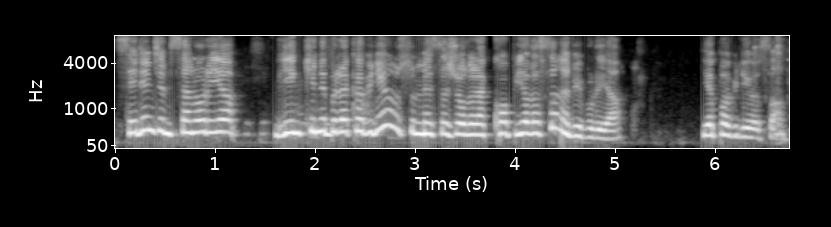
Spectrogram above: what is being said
Selin'cim sen oraya linkini bırakabiliyor musun mesaj olarak? Kopyalasana bir buraya. Yapabiliyorsan.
